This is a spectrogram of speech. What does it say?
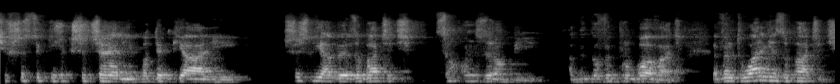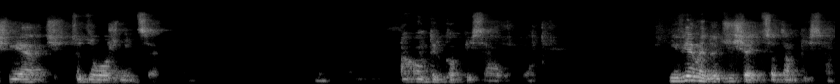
ci wszyscy, którzy krzyczeli, potępiali, przyszli, aby zobaczyć, co on zrobi, aby go wypróbować, ewentualnie zobaczyć śmierć cudzołożnicy. A on tylko pisał. Nie wiemy do dzisiaj, co tam pisał.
